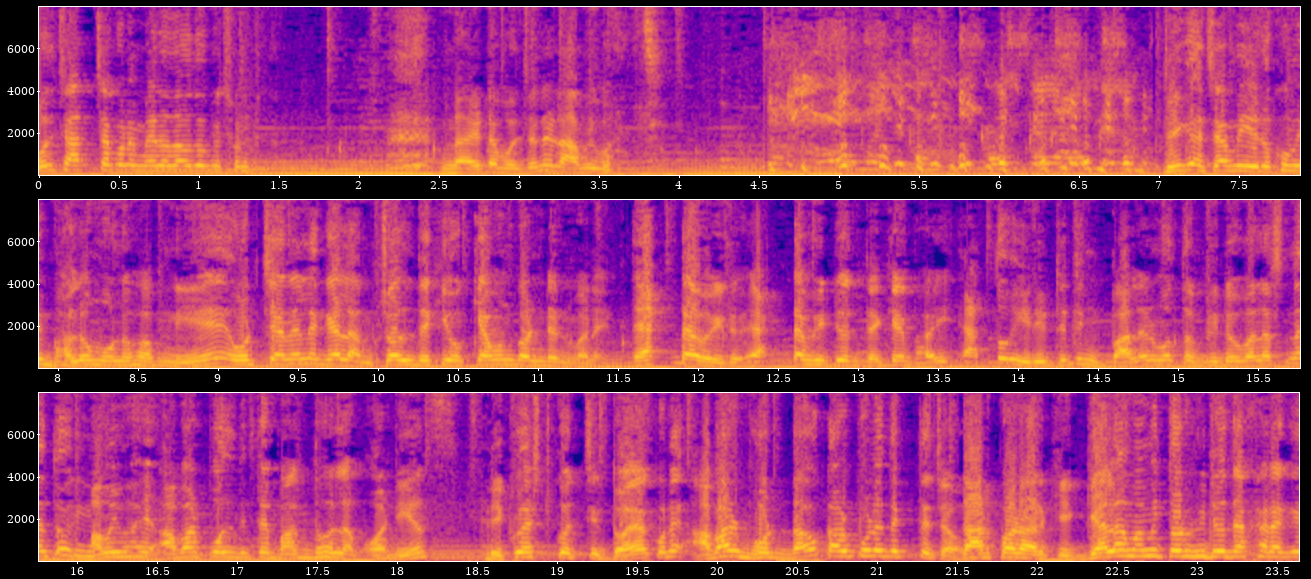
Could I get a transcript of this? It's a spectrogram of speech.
বলছে আচ্ছা করে মেরে দাও তো পিছনটা। না, এটা বলছে না, এটা আমি বলছি। ঠিক আছে, আমি এরকমই ভালো মনোভাব নিয়ে ওর চ্যানেলে গেলাম। চল দেখি ও কেমন কন্টেন্ট বানায়। একটা ভিডিও একটা ভিডিও দেখে ভাই, এত ইরিটেটিং বালের মতো ভিডিও বানাস না তো আমি ভাই আবার পোল দিতে বাধ্য হলাম অডিয়েন্স রিকোয়েস্ট করছি, দয়া করে আবার ভোট দাও, কার উপরে দেখতে চাও। তারপর আর কি, গেলাম আমি তোর ভিডিও দেখার আগে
